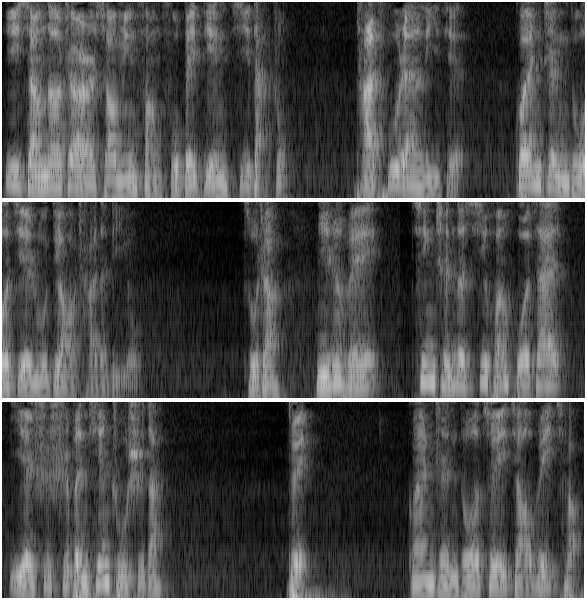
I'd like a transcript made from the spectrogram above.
一想到这儿，小明仿佛被电击打中，他突然理解关振铎介入调查的理由。组长，你认为清晨的西环火灾也是石本天主使的？对，关振铎嘴角微翘，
